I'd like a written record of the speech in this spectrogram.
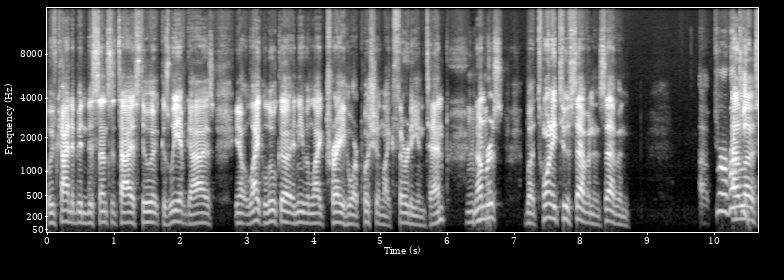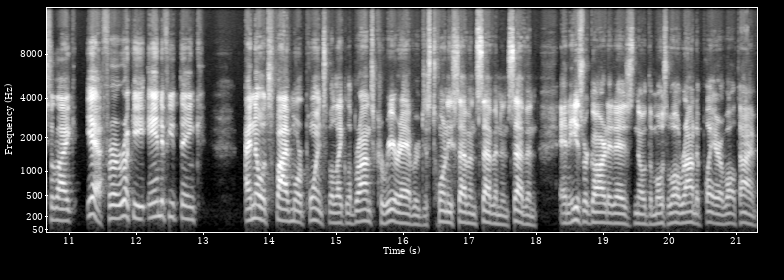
we've kind of been desensitized to it because we have guys, you know, like Luka and even like Trae who are pushing like 30 and 10 Mhm. numbers, but 22 7 and 7 for a I rookie. love so like yeah for a rookie, and if you think I know it's five more points, but like LeBron's career average is 27, 7, and 7, and he's regarded as you know the most well-rounded player of all time.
